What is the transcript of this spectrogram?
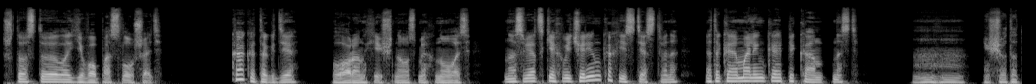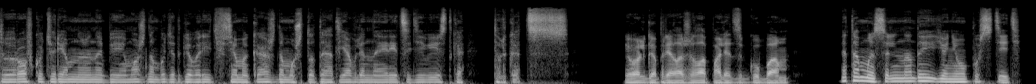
Что стоило его послушать? «Как это где?» Лорен хищно усмехнулась. «На светских вечеринках, естественно. Это такая маленькая пикантность». «Угу. Еще татуировку тюремную набей, можно будет говорить всем и каждому, что ты отъявленная рецидивистка. Только тссс». И Ольга приложила палец к губам. «Это мысль, надо ее не упустить».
